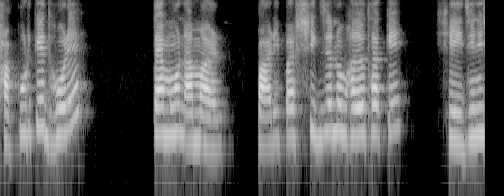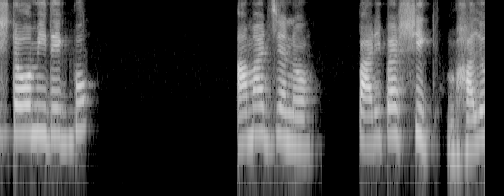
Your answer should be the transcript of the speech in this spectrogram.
ঠাকুরকে ধরে, তেমন আমার পারিপার্শ্বিক যেন ভালো থাকে, সেই জিনিসটাও আমি দেখব। আমার যেন পারিপার্শ্বিক ভালো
